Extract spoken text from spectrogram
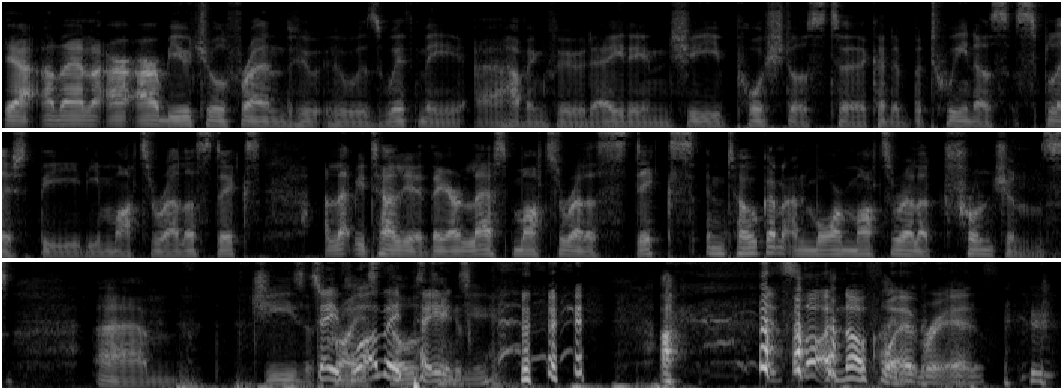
Yeah, and then our, our mutual friend who who was with me uh, having food, Aideen, she pushed us to kind of between us split the the mozzarella sticks. And let me tell you, they are less mozzarella sticks in token and more mozzarella truncheons. Um, Jesus Dave, Christ, what are they paying things. you? it's not enough, whatever it is.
